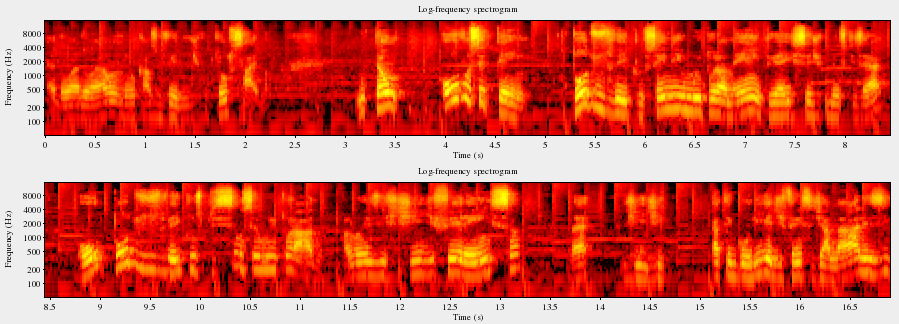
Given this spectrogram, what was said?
É, não é, não é um, um caso verídico que eu saiba. Então, ou você tem todos os veículos sem nenhum monitoramento, e aí seja o que Deus quiser, ou todos os veículos precisam ser monitorados, para não existir diferença né, de, de, categoria, diferença de análise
